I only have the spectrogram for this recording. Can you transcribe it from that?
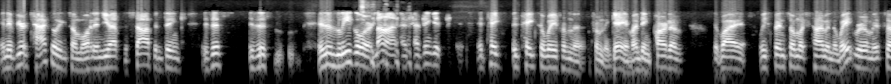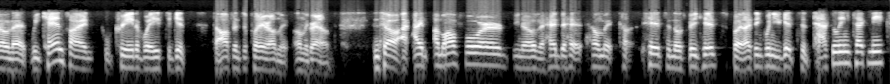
And if you're tackling someone and you have to stop and think, is this is this is this legal or not? I, I think it it takes it takes away from the from the game. I think part of why we spend so much time in the weight room is so that we can find creative ways to get the offensive player on the on the ground. and so I, I I'm all for you know the head to head helmet hits and those big hits, but I think when you get to tackling techniques,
